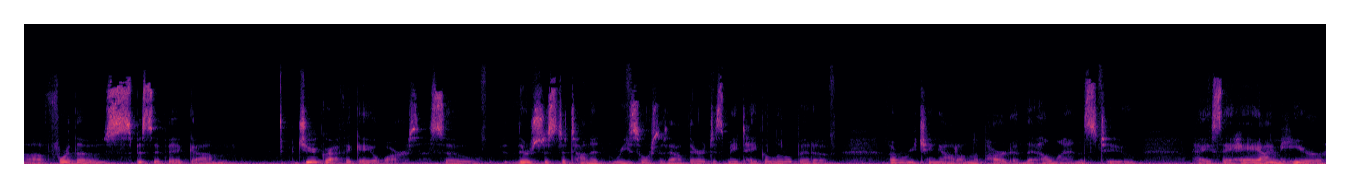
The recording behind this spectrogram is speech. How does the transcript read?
uh, for those specific um, geographic AORs. So there's just a ton of resources out there. It just may take a little bit of, of reaching out on the part of the LNs to hey, say, hey, I'm here,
